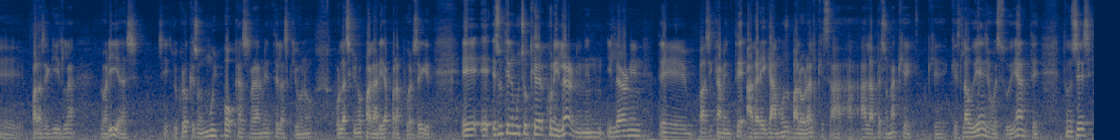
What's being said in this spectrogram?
eh, para seguirla, lo harías? Yo creo que son muy pocas realmente las que uno, por las que uno pagaría para poder seguir. Eh, eh, eso tiene mucho que ver con e-learning. En e-learning eh, básicamente agregamos valor al que, a, la persona que, que, es la audiencia o estudiante. Entonces,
